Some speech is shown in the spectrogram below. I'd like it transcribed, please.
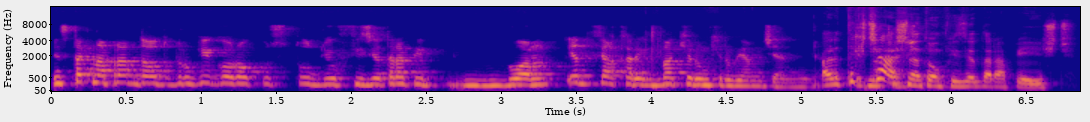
Więc tak naprawdę od drugiego roku studiów fizjoterapii byłam, ja dwa, dwa kierunki robiłam dziennie. Ale ty chciałaś na tą fizjoterapię iść.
